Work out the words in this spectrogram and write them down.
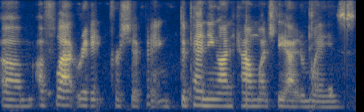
um, a flat rate for shipping depending on how much the item weighs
